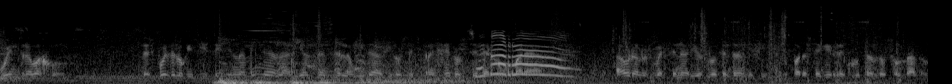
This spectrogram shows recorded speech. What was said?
Buen trabajo. Después de lo que hicisteis en la mina, la alianza entre la unidad y los extranjeros se. Ahora los mercenarios lo tendrán difícil para seguir reclutando soldados.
